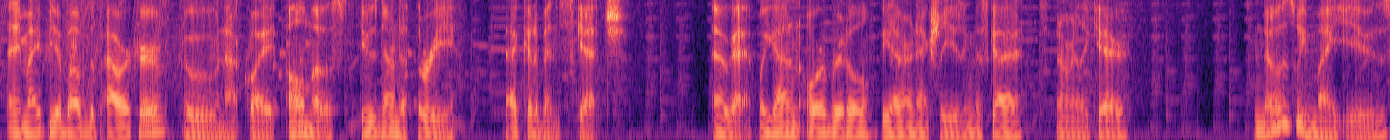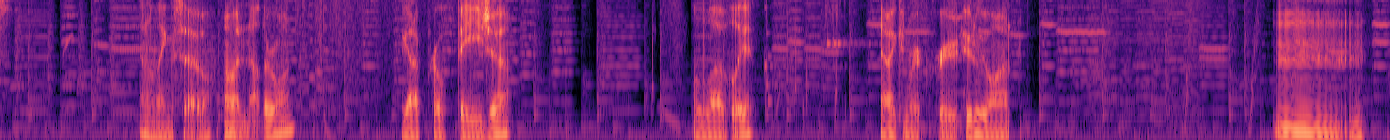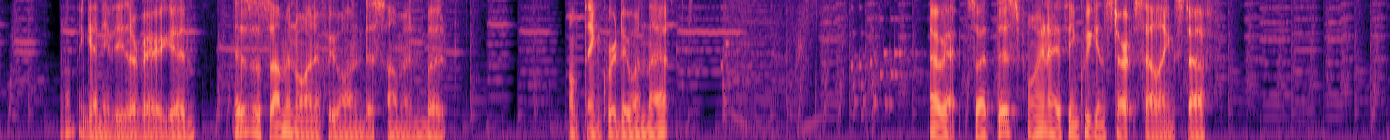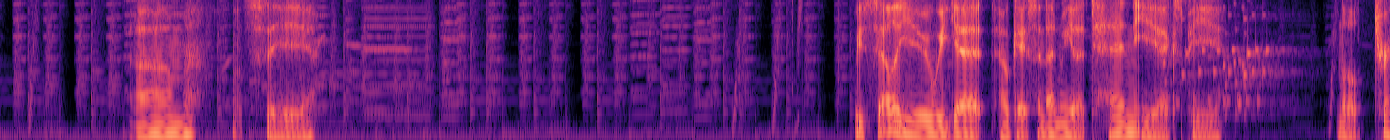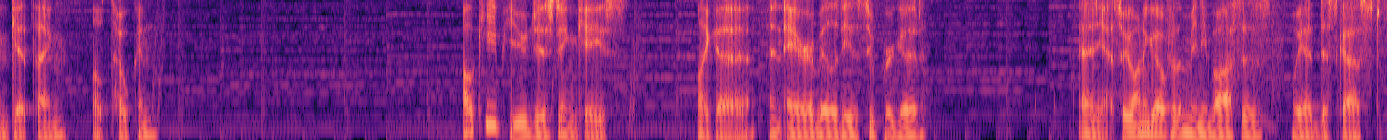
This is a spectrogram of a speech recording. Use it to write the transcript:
and he might be above the power curve. Ooh, not quite. Almost. He was down to three. That could have been sketch. Okay, we got an orbital. We aren't actually using this guy, so I don't really care. Nose we might use. I don't think so. Oh, another one? We got a Prophasia. Lovely. Now we can recruit. Who do we want? Hmm. I don't think any of these are very good. This is a summon one if we wanted to summon, but I don't think we're doing that. Okay, so at this point, I think we can start selling stuff. Um, let's see. We sell you, we get, okay, so then we get a 10 EXP. Little trinket thing, little token. I'll keep you just in case like a an air ability is super good. And yeah, so we want to go for the mini bosses we had discussed.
